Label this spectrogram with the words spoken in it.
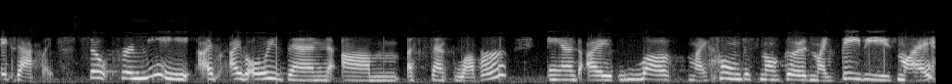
Exactly. So for me, I've I've always been um, a scent lover, and I love my home to smell good, my babies, my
